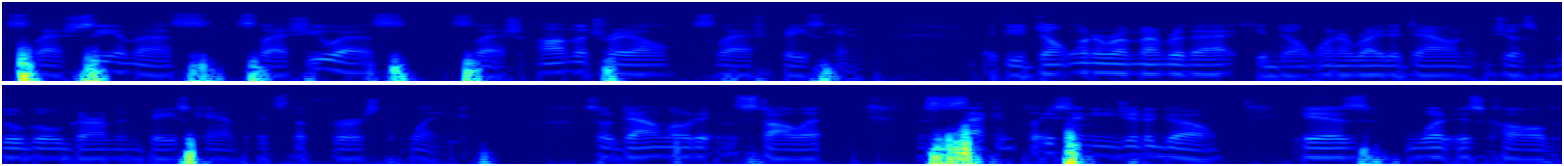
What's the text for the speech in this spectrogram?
slash cms slash us slash on the trail slash Basecamp. If you don't want to remember that, you don't want to write it down, just Google Garmin Basecamp. It's the first link. So download it, install it. The second place I need you to go is what is called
